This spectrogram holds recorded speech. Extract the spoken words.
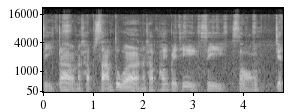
สี่เก้านะครับสามตัวนะครับให้ไปที่สี่สองเจ็ด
